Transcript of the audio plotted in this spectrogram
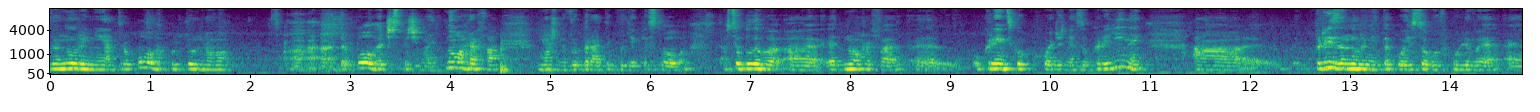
зануренні антрополога, культурного антрополога чи, скажімо, етнографа, можна вибирати будь-яке слово, особливо етнографа українського походження з України. При зануренні такої особи в польове е,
